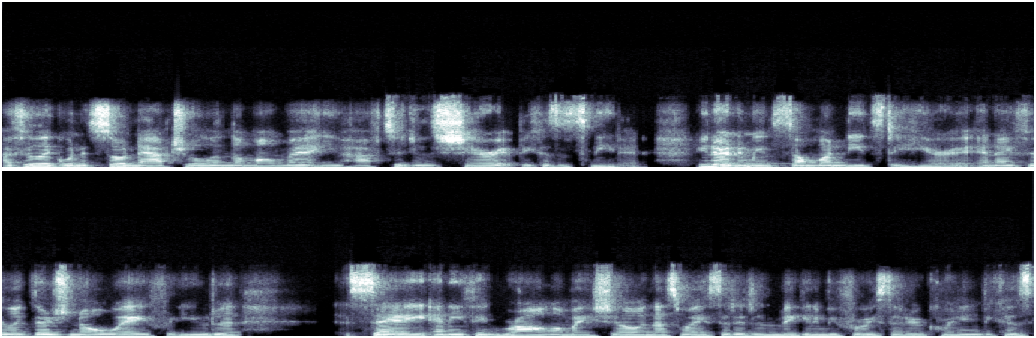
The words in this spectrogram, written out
I feel like when it's so natural in the moment, you have to just share it because it's needed. You know what I mean? Someone needs to hear it. And I feel like there's no way for you to say anything wrong on my show. And that's why I said it in the beginning before we started recording, because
